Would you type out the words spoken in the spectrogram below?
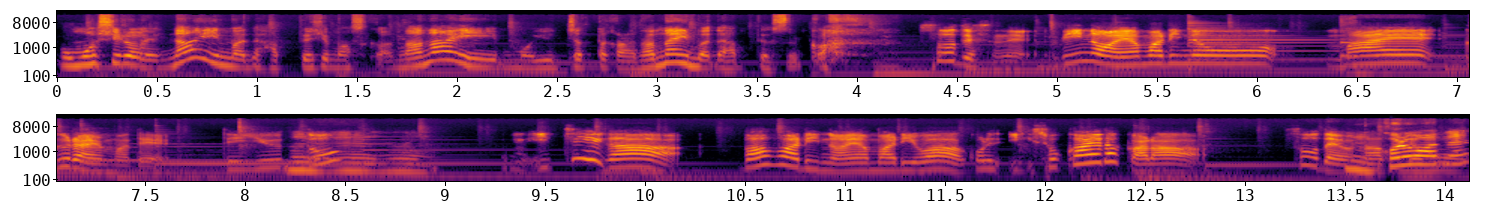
面白い。何位まで発表しますか ?7 位も言っちゃったから7位まで発表するか。そうですね。美の誤りの前ぐらいまでで言うと、うんうんうん1位がバファリンの誤りは、これ初回だから、そうだようんなってこれはね。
